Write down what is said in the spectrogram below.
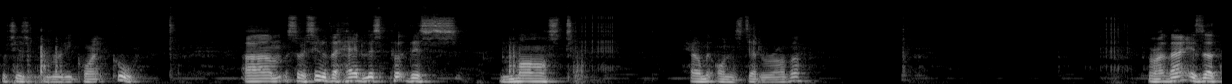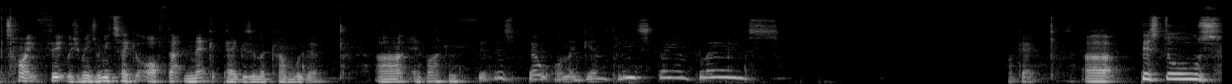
which is really quite cool um, so instead of the head let's put this mast helmet on instead rather Alright, that is a tight fit, which means when you take it off, that neck peg is going to come with it. Uh, if I can fit this belt on again, please stay in place. Okay. Uh, pistols.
